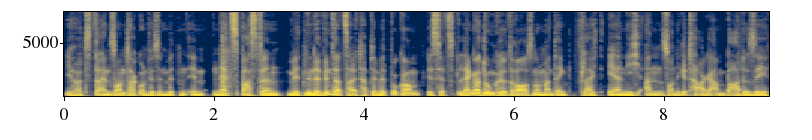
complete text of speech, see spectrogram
Ihr hört Dein Sonntag und wir sind mitten im Netz basteln, mitten in der Winterzeit. Habt ihr mitbekommen? Ist jetzt länger dunkel draußen und man denkt vielleicht eher nicht an sonnige Tage am Badesee,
